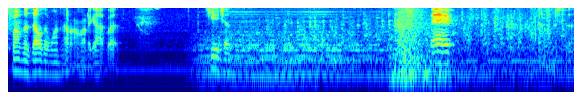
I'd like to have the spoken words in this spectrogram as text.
from the Zelda one. I don't remember what I got, but cutie chest. Babe. How much is that?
